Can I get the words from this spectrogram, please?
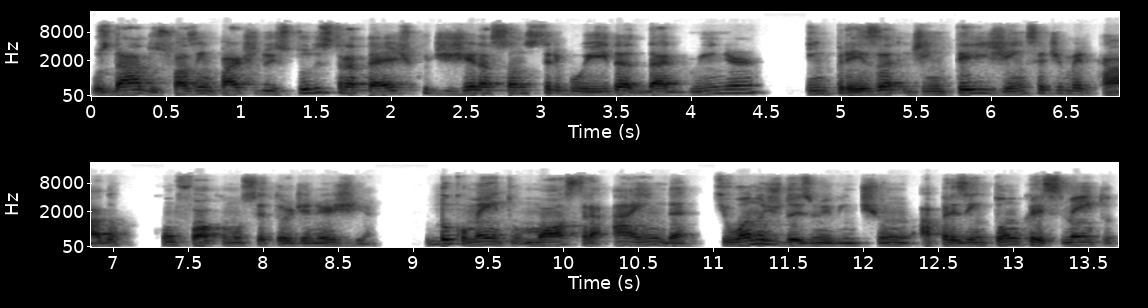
Os dados fazem parte do estudo estratégico de geração distribuída da Greener, empresa de inteligência de mercado com foco no setor de energia. O documento mostra ainda que o ano de 2021 apresentou um crescimento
